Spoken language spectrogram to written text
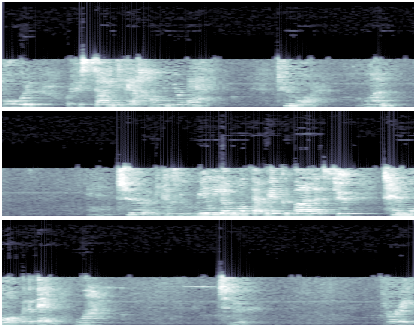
forward, or if you're starting to get a hump in your back. Two more. One and two. And because we really don't want that wave goodbye, let's do ten more with a bend. One, two, three,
